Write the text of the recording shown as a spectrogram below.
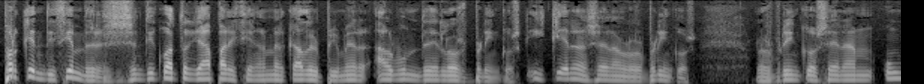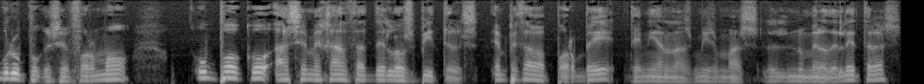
Porque en diciembre del 64 ya aparecía en el mercado el primer álbum de Los Brincos. ¿Y quiénes eran Los Brincos? Los Brincos eran un grupo que se formó un poco a semejanza de los Beatles. Empezaba por B, tenían las mismas número de letras,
